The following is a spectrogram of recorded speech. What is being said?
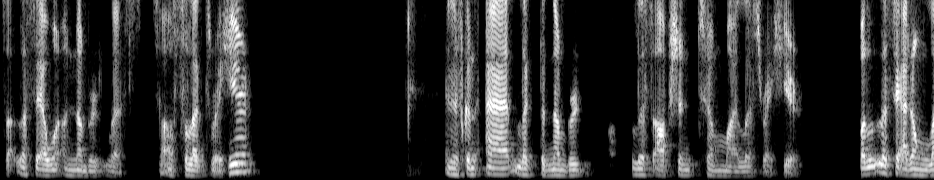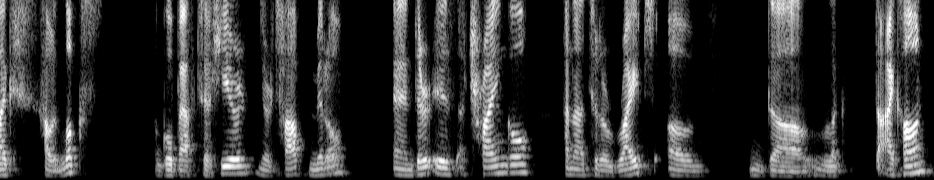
So let's say I want a numbered list. So I'll select right here. And it's going to add like the numbered list option to my list right here. But let's say I don't like how it looks. Go back to here, near top, middle, and there is a triangle kind of to the right of the like the icon.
